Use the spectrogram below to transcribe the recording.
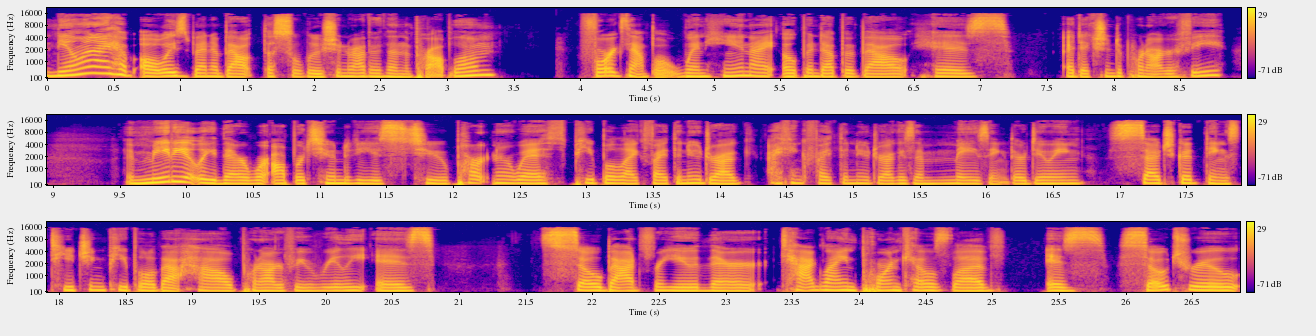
Neil and I have always been about the solution rather than the problem. For example, when he and I opened up about his addiction to pornography, immediately there were opportunities to partner with people like Fight the New Drug. I think Fight the New Drug is amazing. They're doing such good things, teaching people about how pornography really is so bad for you. Their tagline, Porn Kills Love, is so true.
